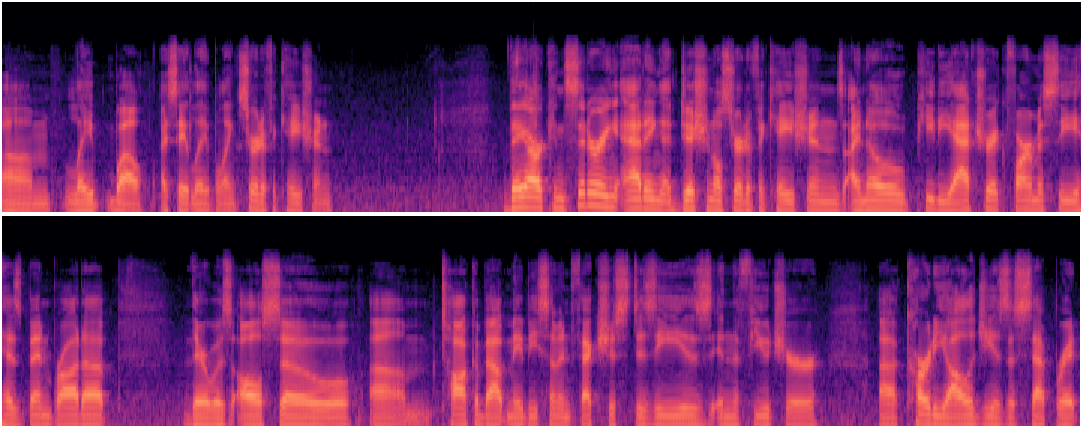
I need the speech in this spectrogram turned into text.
Um, lab- well, I say labeling certification. They are considering adding additional certifications. I know pediatric pharmacy has been brought up. There was also um, talk about maybe some infectious disease in the future. Uh, cardiology is a separate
